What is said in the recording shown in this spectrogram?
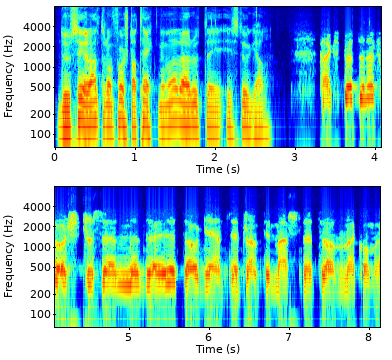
Du ser alltid de första tecknen där ute i, stugan? Hackspetten är först och sen dröjer det ett tag egentligen fram till mars när tranorna kommer.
